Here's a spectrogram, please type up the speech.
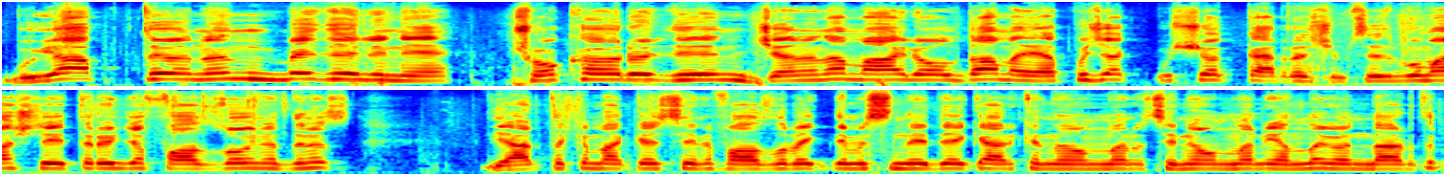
Bu yaptığının bedelini çok ağır ödedin. Canına mal oldu ama yapacak bir şey yok kardeşim. Siz bu maçta yeterince fazla oynadınız. Diğer takım arkadaş seni fazla beklemesin diye erkenden onları, seni onların yanına gönderdim.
